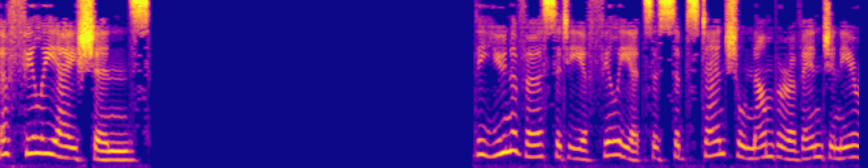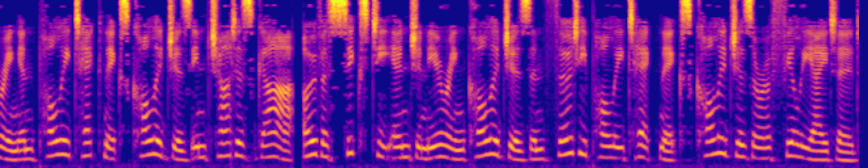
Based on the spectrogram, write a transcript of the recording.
Affiliations The university affiliates a substantial number of engineering and polytechnics colleges in Chhattisgarh, over 60 engineering colleges and 30 polytechnics colleges are affiliated.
